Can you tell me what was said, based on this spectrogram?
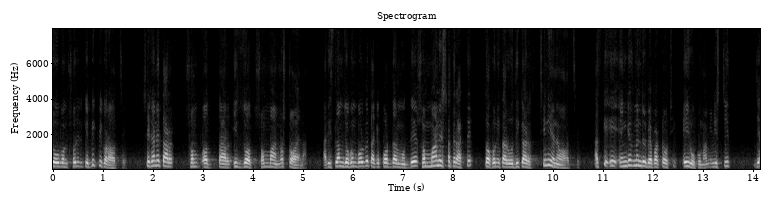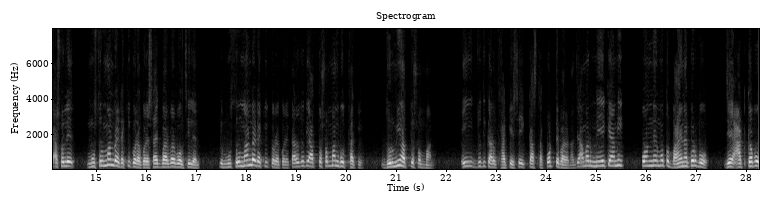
যৌবন শরীরকে বিক্রি করা হচ্ছে। সেখানে তার সম্পদ তার ইজ্জত সম্মান নষ্ট হয় না। আর ইসলাম যখন বলবে তাকে পর্দার মধ্যে সম্মানের সাথে রাখতে তখনই তার অধিকার ছিনিয়ে নেওয়া হচ্ছে। আজকে এই এঙ্গেজমেন্টের ব্যাপারটাও ঠিক এইরকম। আমি নিশ্চিত যে আসলে মুসলমানরা এটা কি করে করে? সাহেব বারবার বলছিলেন যে মুসলমানরা এটা কি করে করে? কারও যদি আত্মসম্মান বোধ থাকে, ধর্মীয় আত্মসম্মান, এই যদি কারও থাকে সেই কাজটা করতে পারে না। যে আমার মেয়েকে আমি পণ্যের মতো বায়না করব, যে আটকাবো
